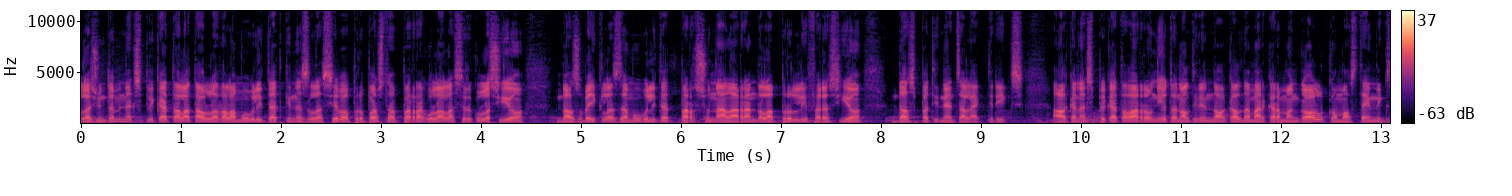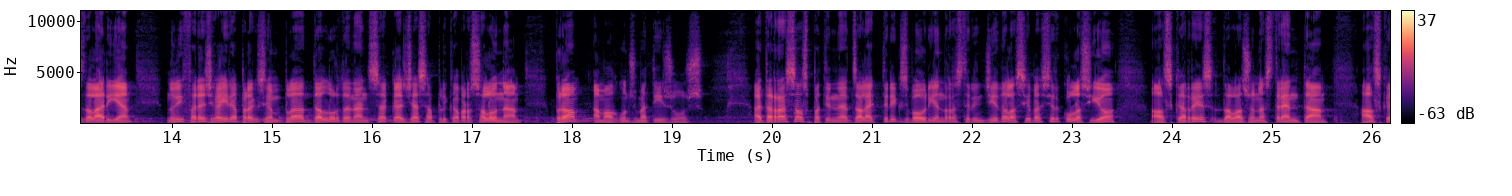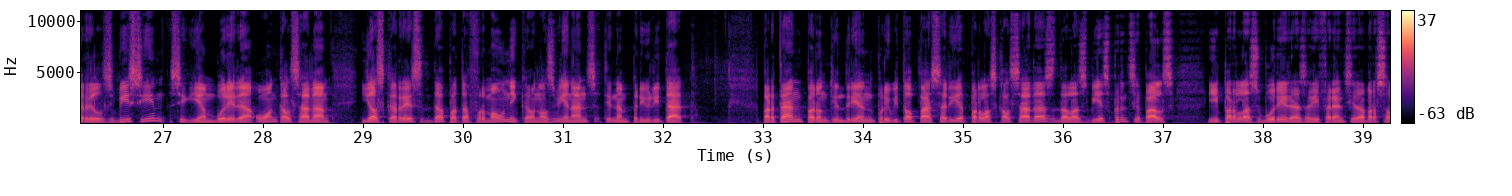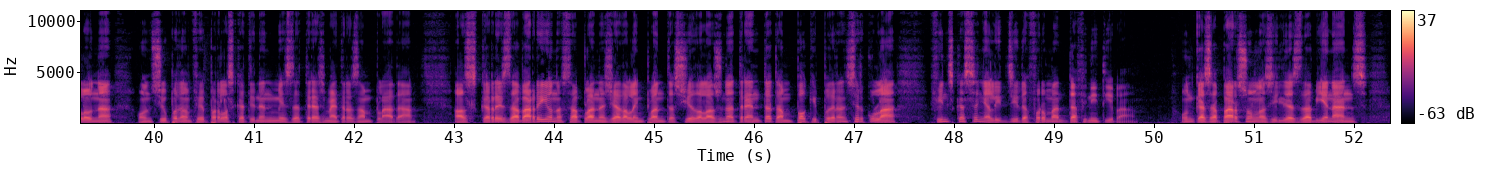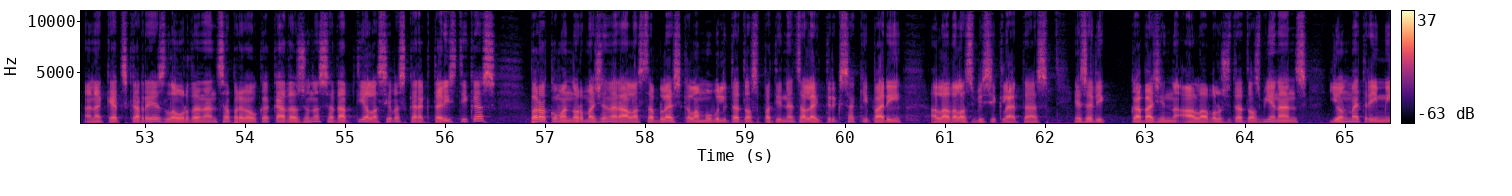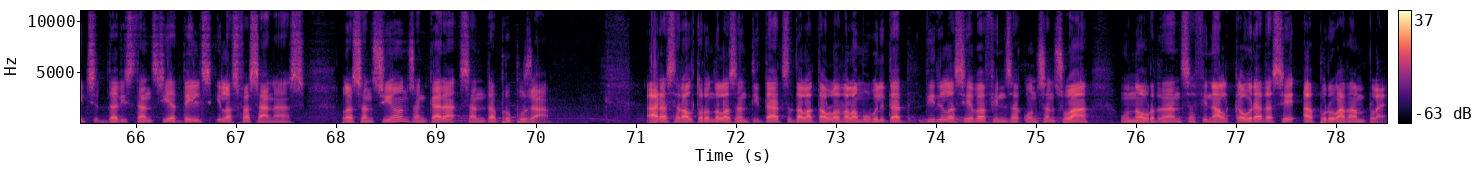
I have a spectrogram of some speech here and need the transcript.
L'Ajuntament ha explicat a la taula de la mobilitat quina és la seva proposta per regular la circulació dels vehicles de mobilitat personal arran de la proliferació dels patinets elèctrics. El que han explicat a la reunió tant el tinent d'alcalde Marc Armengol com els tècnics de l'àrea no difereix gaire, per exemple, de l'ordenança que ja s'aplica a Barcelona, però amb alguns matisos. A Terrassa, els patinets elèctrics veurien restringida la seva circulació als carrers de les zones 30, als carrils bici, sigui en vorera o en calçada, i als carrers de plataforma única, on els vianants tenen prioritat. Per tant, per on tindrien prohibit el pas seria per les calçades de les vies principals i per les voreres, a diferència de Barcelona, on sí ho poden fer per les que tenen més de 3 metres d'amplada. Els carrers de barri on està planejada la implantació de la zona 30 tampoc hi podran circular fins que senyalitzi de forma definitiva. Un cas a part són les illes de Vianants. En aquests carrers, l'ordenança preveu que cada zona s'adapti a les seves característiques, però com a norma general estableix que la mobilitat dels patinets elèctrics s'equipari a la de les bicicletes. És a dir, que vagin a la velocitat dels vianants i a un metre i mig de distància d'ells i les façanes. Les sancions encara s'han de proposar. Ara serà el torn de les entitats de la taula de la mobilitat dir-hi la seva fins a consensuar una ordenança final que haurà de ser aprovada en ple.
